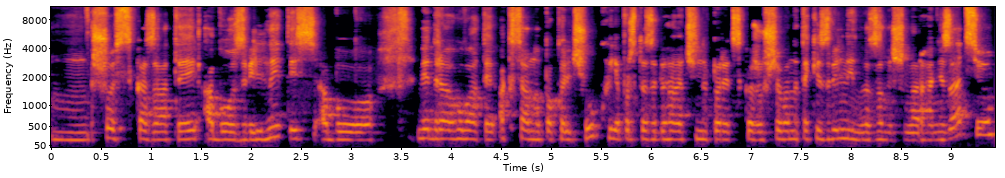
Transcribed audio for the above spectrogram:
м, щось сказати або звільнитись, або відреагувати Оксану Покальчук. Я просто забігаючи наперед, скажу, що вона таки звільнила, залишила організацію.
